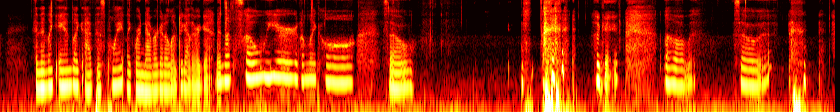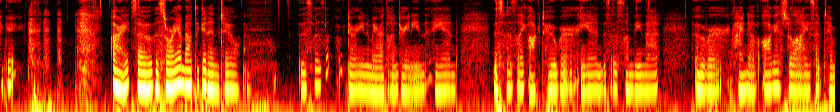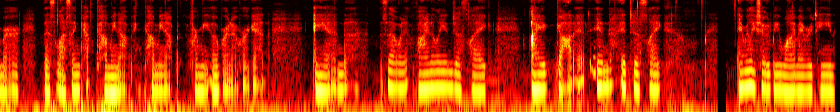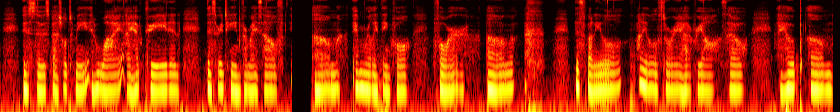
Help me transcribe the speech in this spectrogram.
and then like and like at this point, like we're never gonna live together again, and that's so weird. I'm like, oh, so okay, um, so okay. All right, so the story I'm about to get into. This was during marathon training, and this was like October, and this was something that over kind of August, July, September, this lesson kept coming up and coming up for me over and over again. And so when it finally just like I got it and it just like it really showed me why my routine is so special to me and why I have created this routine for myself. Um, I'm really thankful for um, this funny little funny little story I have for y'all. So I hope um,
